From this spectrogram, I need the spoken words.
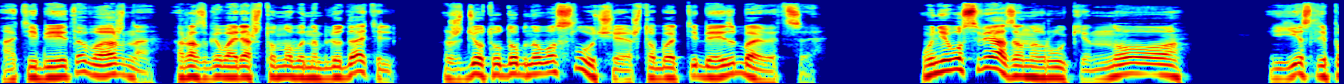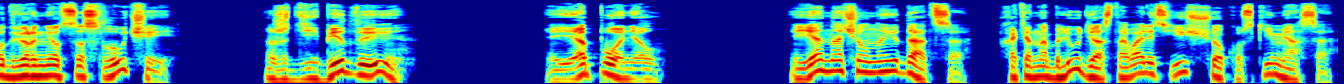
А тебе это важно, раз говорят, что новый наблюдатель ждет удобного случая, чтобы от тебя избавиться. У него связаны руки, но... Если подвернется случай, жди беды. Я понял. Я начал наедаться, хотя на блюде оставались еще куски мяса.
